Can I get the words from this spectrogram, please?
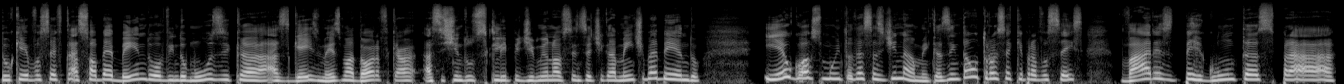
do que você ficar só bebendo, ouvindo música. As gays mesmo adoram ficar assistindo os clipes de 1900 antigamente bebendo. E eu gosto muito dessas dinâmicas. Então eu trouxe aqui para vocês várias perguntas para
